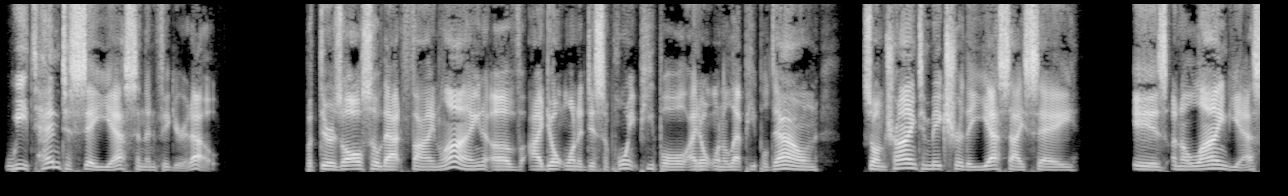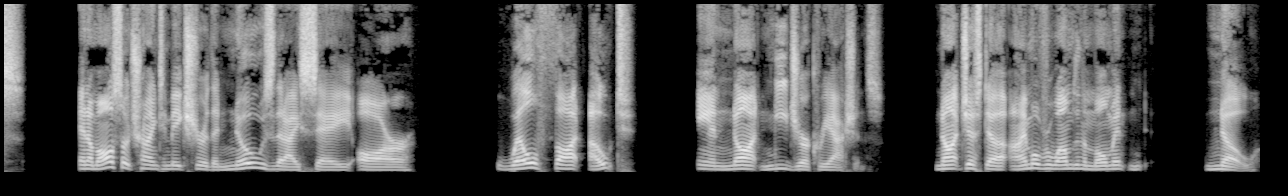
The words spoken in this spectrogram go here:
we tend to say yes and then figure it out. But there's also that fine line of I don't want to disappoint people, I don't want to let people down. So I'm trying to make sure the yes I say is an aligned yes. And I'm also trying to make sure the no's that I say are well thought out and not knee jerk reactions. Not just uh, I'm overwhelmed in the moment. No,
